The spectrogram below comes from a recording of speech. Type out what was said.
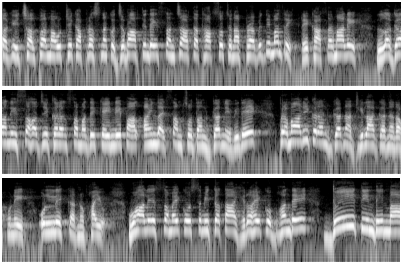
यसअघि छलफलमा उठेका प्रश्नको जवाब दिँदै सञ्चार तथा सूचना प्रविधि मन्त्री रेखा शर्माले लगानी सहजीकरण सम्बन्धी केही नेपाल ऐनलाई संशोधन गर्ने विधेयक प्रमाणीकरण गर्न ढिला गर्न नहुने उल्लेख गर्नुभयो। उहाँले समयको सीमितता रहेको भन्दै दुई तिन दिनमा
